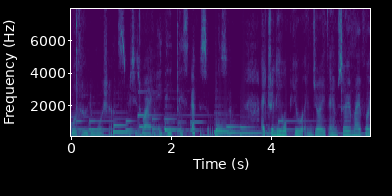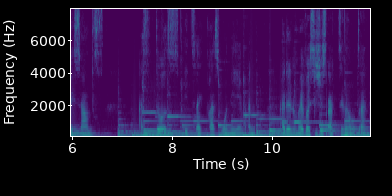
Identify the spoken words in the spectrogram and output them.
go through the motions, which is why I did this episode. So I truly hope you enjoy it. I am sorry my voice sounds as it does. It's like past 1 a.m. and I don't know, my voice is just acting out, and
